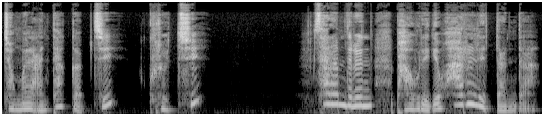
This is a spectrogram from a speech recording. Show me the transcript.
정말 안타깝지? 그렇지? 사람들은 바울에게 화를 냈단다.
